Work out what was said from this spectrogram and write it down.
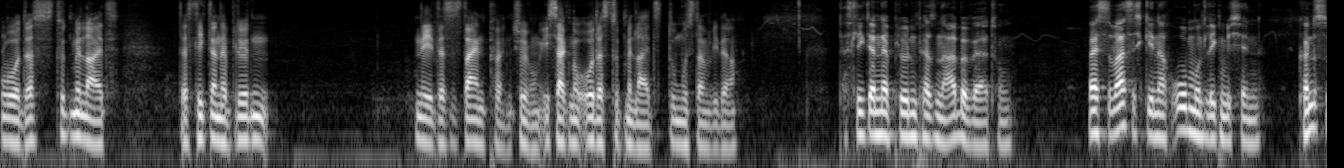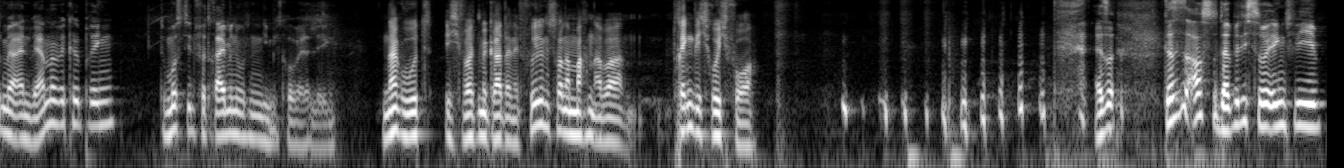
Oh, das tut mir leid. Das liegt an der blöden. Nee, das ist dein Point. Entschuldigung. Ich sag nur, oh, das tut mir leid. Du musst dann wieder. Das liegt an der blöden Personalbewertung. Weißt du was? Ich gehe nach oben und leg mich hin. Könntest du mir einen Wärmewickel bringen? Du musst ihn für drei Minuten in die Mikrowelle legen. Na gut, ich wollte mir gerade eine Frühlingsrolle machen, aber dräng dich ruhig vor. Also, das ist auch so, da bin ich so irgendwie,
